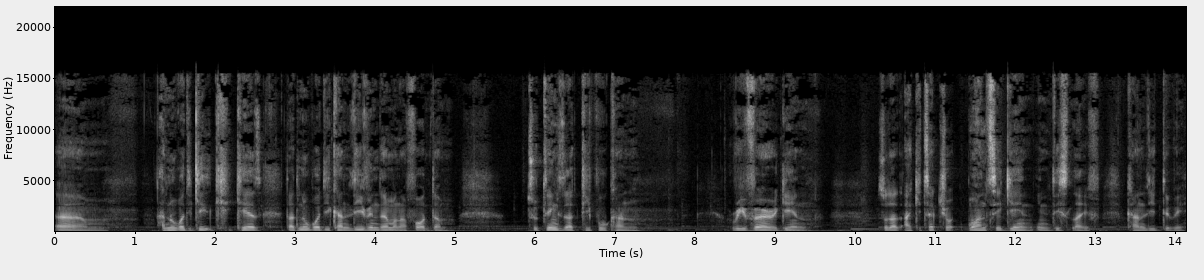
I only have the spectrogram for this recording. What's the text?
Um, and nobody cares that nobody can live in them and afford them to things that people can revere again so that architecture once again in this life can lead the way.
